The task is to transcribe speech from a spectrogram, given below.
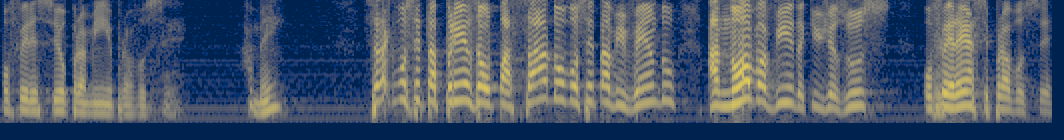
ofereceu para mim e para você. Amém? Será que você está preso ao passado ou você está vivendo a nova vida que Jesus oferece para você?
